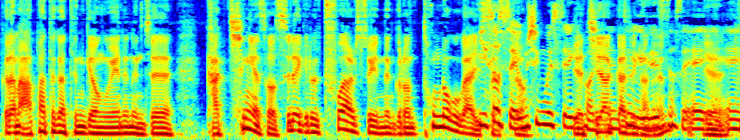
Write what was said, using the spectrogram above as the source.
그다음에 아파트 같은 경우에는 이제 각 층에서 쓰레기를 투하할 수 있는 그런 통로구가 있었어요. 있었어요. 음식물 쓰레기 예, 지하까지 가는. 있었어요. 예, 예.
